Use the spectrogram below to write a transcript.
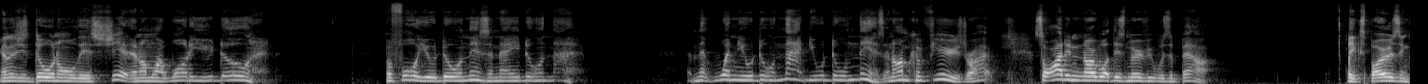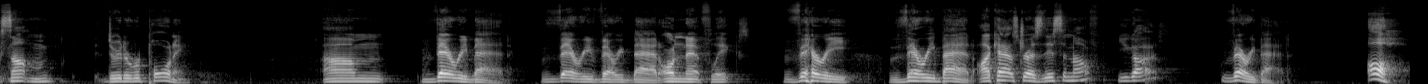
And then she's doing all this shit, and I'm like, what are you doing? Before you were doing this, and now you're doing that. And then when you were doing that, you were doing this. And I'm confused, right? So I didn't know what this movie was about. Exposing something due to reporting. Um, very bad. Very, very bad. On Netflix. Very, very bad. I can't stress this enough, you guys. Very bad. Oh,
